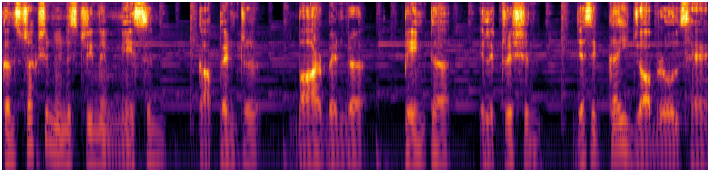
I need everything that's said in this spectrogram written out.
कंस्ट्रक्शन इंडस्ट्री में mason carpenter bar bender painter electrician जैसे कई जॉब रोल्स हैं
